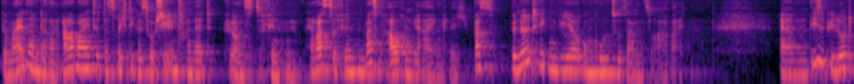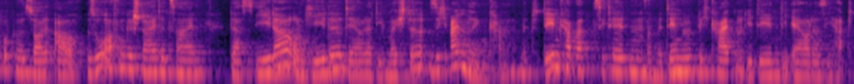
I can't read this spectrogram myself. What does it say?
gemeinsam daran arbeitet, das richtige Social Intranet für uns zu finden, herauszufinden, was brauchen wir eigentlich, was benötigen wir, um gut zusammenzuarbeiten. Ähm, diese Pilotgruppe soll auch so offen gestaltet sein, dass jeder und jede, der oder die möchte, sich einbringen kann mit den Kapazitäten und mit den Möglichkeiten und Ideen, die er oder sie hat.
